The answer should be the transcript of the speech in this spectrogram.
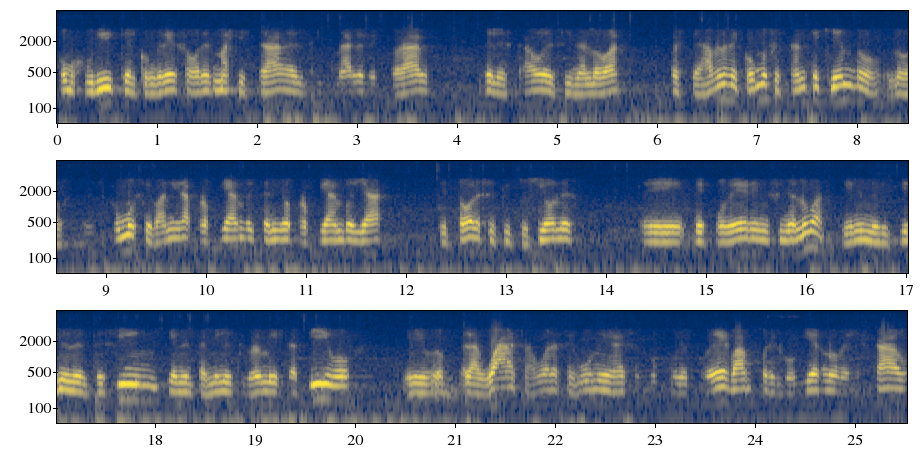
como jurídica del Congreso, ahora es magistrada del Tribunal Electoral del Estado de Sinaloa, pues te habla de cómo se están tejiendo los, cómo se van a ir apropiando y se han ido apropiando ya de todas las instituciones eh, de poder en Sinaloa. Tienen el, tienen el TESIN, tienen también el Tribunal Administrativo, eh, la UAS ahora se une a ese grupo de poder, van por el gobierno del Estado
